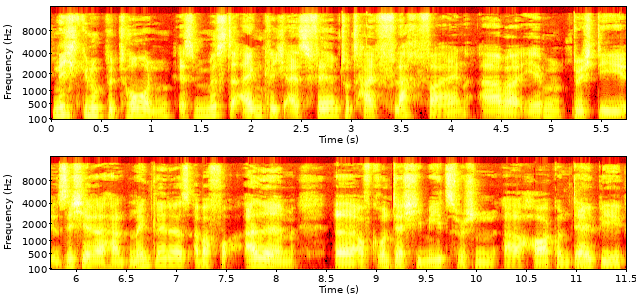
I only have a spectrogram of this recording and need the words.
nicht genug betonen. Es müsste eigentlich als Film total flach fallen, aber eben durch die sichere Hand Linklaters, aber vor allem äh, aufgrund der Chemie zwischen äh, Hawk und Delpy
